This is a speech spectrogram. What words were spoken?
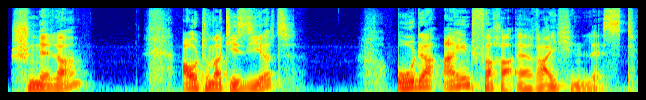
schneller, automatisiert oder einfacher erreichen lässt.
